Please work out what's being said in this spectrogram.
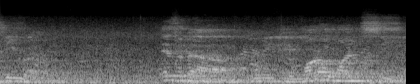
23.80. Isabel doing a 101C.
